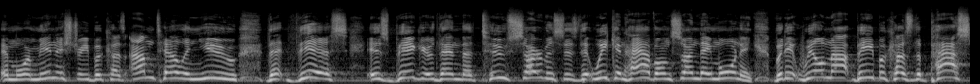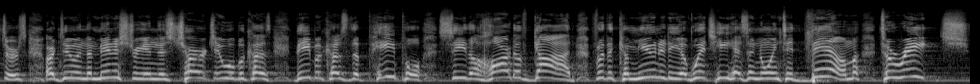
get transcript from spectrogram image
and more ministry because I'm telling you that this is bigger than the two services that we can have on Sunday morning. But it will not be because the pastor pastors are doing the ministry in this church. It will because, be because the people see the heart of God for the community of which He has anointed them to reach.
